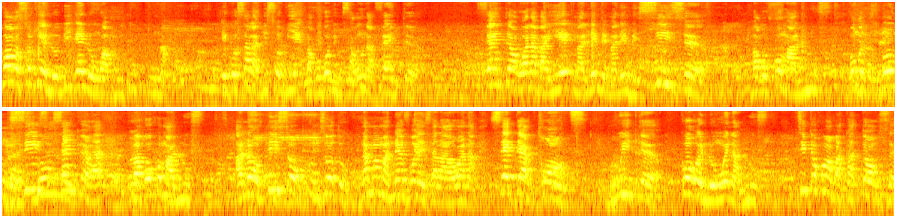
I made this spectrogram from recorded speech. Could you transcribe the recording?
port soki elobi elongwa butu kuna ekosala biso bien bakokobimisa yango na 20 heures 20 heures wana baye malembe malembe 6 heures bakokoma lufu bongo 5 heures bakokoma lufu alors biso nzoto na mwa manevre oyo ezalaka wana 7h30 8h koro elongwe na lufu ti tokoma ba 14h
